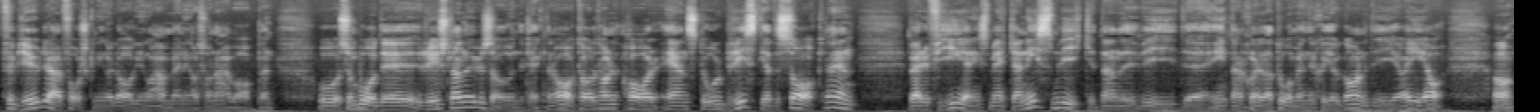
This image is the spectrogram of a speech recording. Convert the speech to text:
förbjuder all forskning och lagring och användning av sådana här vapen. Och som både Ryssland och USA undertecknar. Avtalet har, har en stor brist i att det saknar en verifieringsmekanism liknande vid eh, internationella atomenergiorganet IAEA. Ja,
